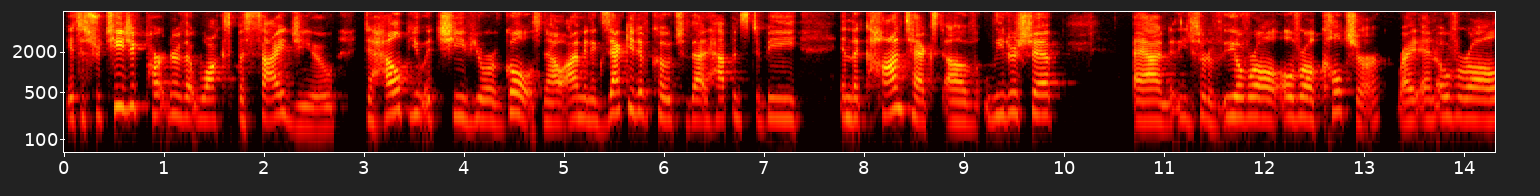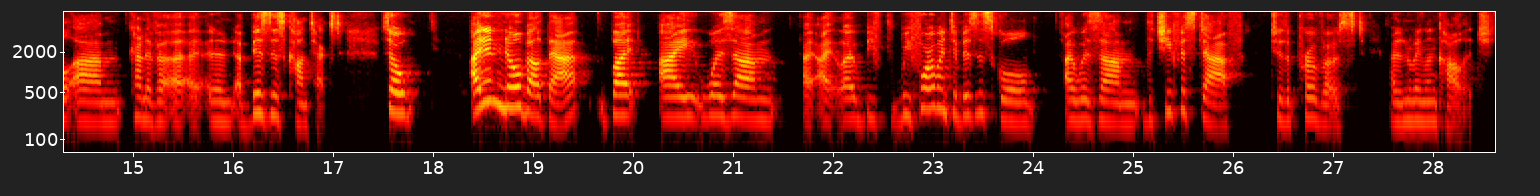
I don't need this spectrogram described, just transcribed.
It's a strategic partner that walks beside you to help you achieve your goals. Now, I'm an executive coach that happens to be in the context of leadership and sort of the overall overall culture, right, and overall um, kind of a, a, a, business context. So I didn't know about that, but I was um, I, I, before I went to business school, I was um, the chief of staff to the provost at a New England college.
